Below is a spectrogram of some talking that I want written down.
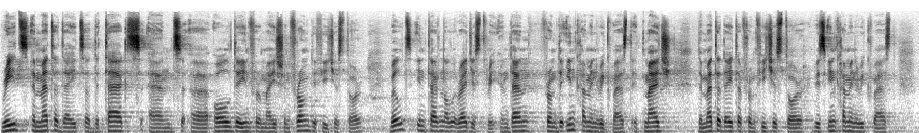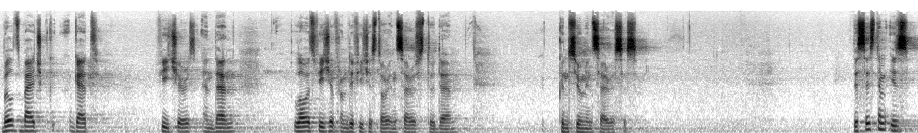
reads a metadata, the tags, and uh, all the information from the feature store builds internal registry, and then from the incoming request, it match the metadata from feature store with incoming request, builds batch get features, and then loads feature from the feature store and serves to the consuming services. The system is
